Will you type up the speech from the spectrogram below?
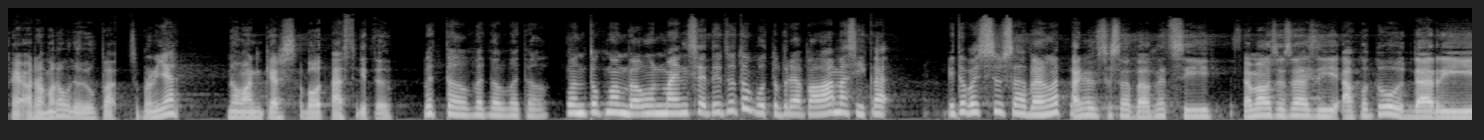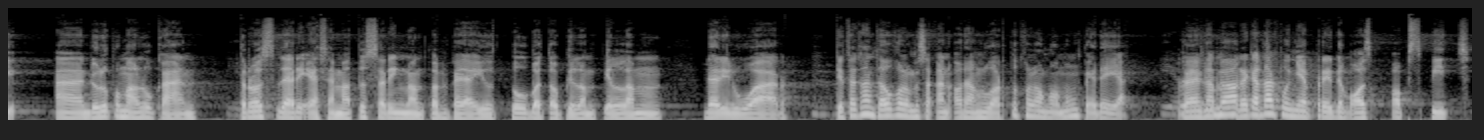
Kayak orang-orang udah lupa. Sebenarnya no one cares about us gitu. Betul, betul, betul. untuk membangun mindset itu tuh butuh berapa lama sih kak itu pasti susah banget Aduh susah banget sih. Emang susah sih. Aku tuh dari uh, dulu pemalu kan. Terus dari SMA tuh sering nonton kayak YouTube atau film-film dari luar. Kita kan tahu kalau misalkan orang luar tuh kalau ngomong pede ya. Mereka, mereka kan punya freedom of, of speech.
